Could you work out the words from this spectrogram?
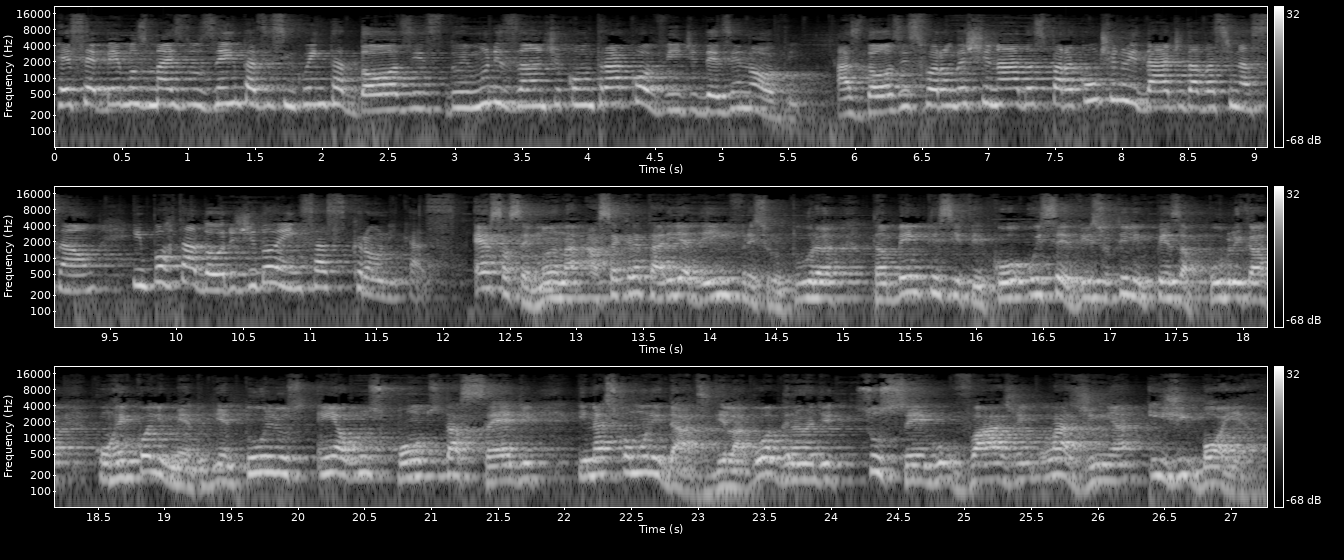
recebemos mais 250 doses do imunizante contra a Covid-19. As doses foram destinadas para a continuidade da vacinação em portadores de doenças crônicas. Essa semana, a Secretaria de Infraestrutura também intensificou os serviços de limpeza pública com recolhimento de entulhos em alguns pontos da sede e nas comunidades de Lagoa Grande, Sossego, Vagem, Lajinha e Jiboia.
